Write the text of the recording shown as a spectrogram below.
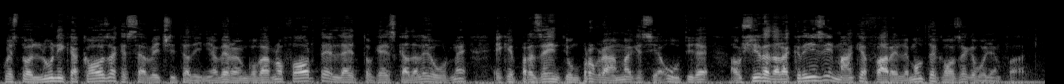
Questa è l'unica cosa che serve ai cittadini, avere un governo forte, eletto che esca dalle urne e che presenti un programma che sia utile a uscire dalla crisi ma anche a fare le molte cose che vogliamo fare.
